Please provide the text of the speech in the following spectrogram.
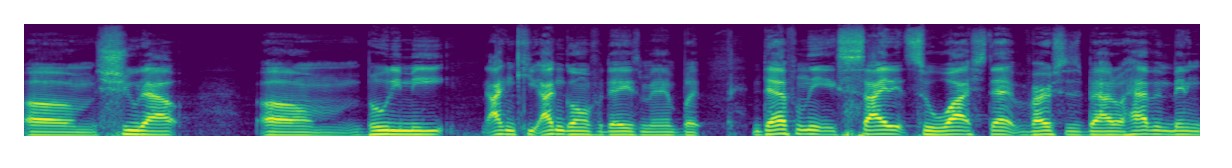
um, shootout, um, booty meat. I can keep I can go on for days, man. But definitely excited to watch that versus battle. Haven't been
